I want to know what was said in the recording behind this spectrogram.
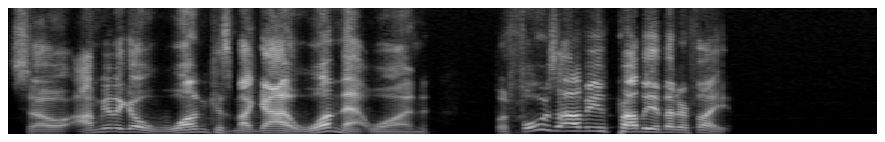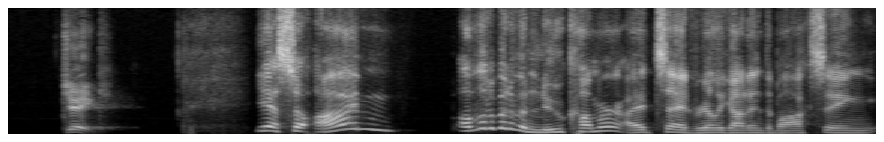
So I'm gonna go one because my guy won that one. But four was obviously probably a better fight. Jake. Yeah, so I'm a little bit of a newcomer. I'd say I'd really got into boxing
